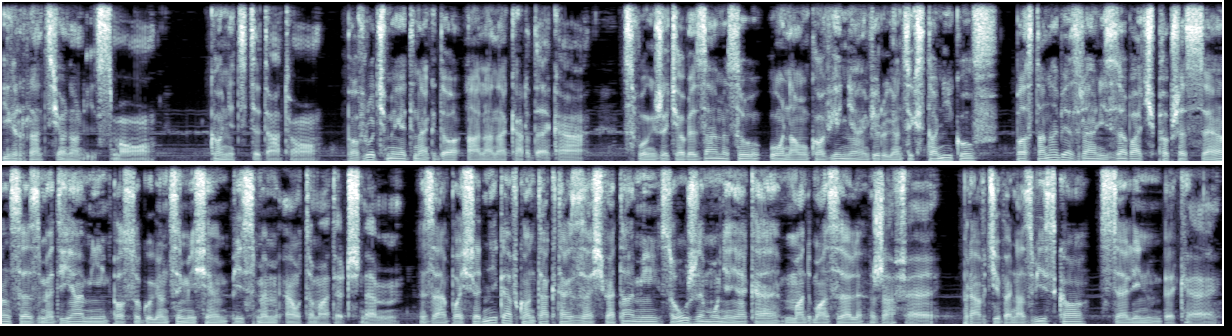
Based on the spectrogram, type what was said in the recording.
irracjonalizmu. Koniec cytatu. Powróćmy jednak do Alana Kardeka. Swój życiowy zamysł unaukowienia wirujących stoników postanawia zrealizować poprzez seanse z mediami posługującymi się pismem automatycznym. Za pośrednika w kontaktach ze światami służy mu niejaka Mademoiselle Jaffe. Prawdziwe nazwisko Celine Byke.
